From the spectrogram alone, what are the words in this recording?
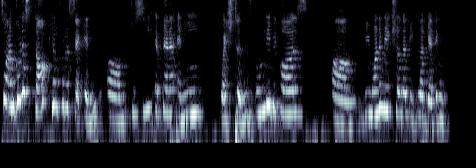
So I'm going to stop here for a second um, to see if there are any questions, only because um, we want to make sure that people are getting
